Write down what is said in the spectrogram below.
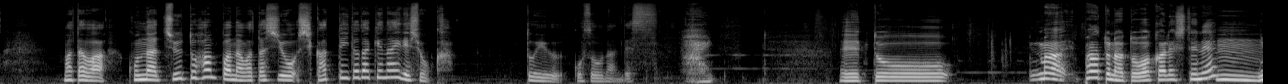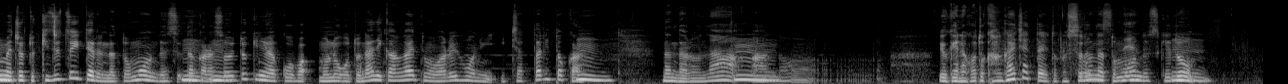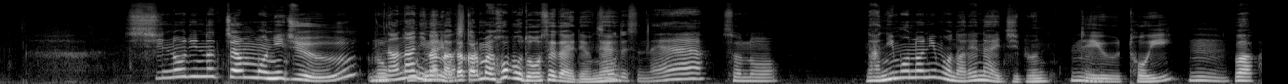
または、こんな中途半端な私を叱っていただけないでしょうか。というご相談です。はいえっ、とまあパートナーとお別れしてね、うん。今ちょっと傷ついてるんだと思うんです。だからうん。うんそういう時にはこうば物事何考えても悪い方に行っちゃったりとか、うん。なんだろうな、うん。あの余計なこと考えちゃったりとかするんだと思うんですけどうん。しのりなちゃんも26 7になりだからまあほぼ同世代だよね。そうですね。その何者にもなれない自分っていう問いうん。は、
